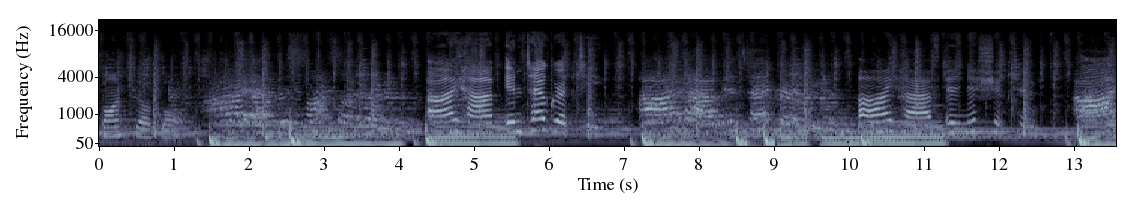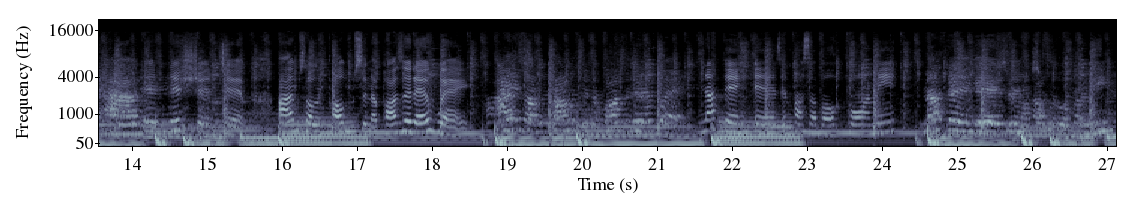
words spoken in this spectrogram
Responsible. I am responsible. I have integrity. I have integrity. I have initiative. I have Initiative. I'm solving problems in a positive way. I solve problems in a positive way. Nothing is impossible for me. Nothing is impossible for me.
